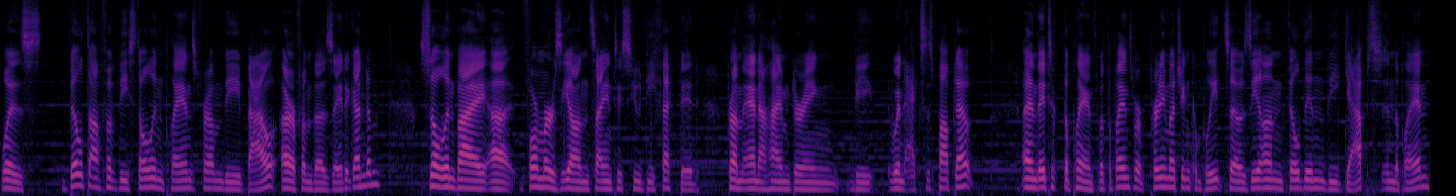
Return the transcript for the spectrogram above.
was built off of the stolen plans from the bow or from the Zeta Gundam stolen by uh, former Zeon scientists who defected from Anaheim during the when Axis popped out. and they took the plans, but the plans were pretty much incomplete. So Zeon filled in the gaps in the plan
